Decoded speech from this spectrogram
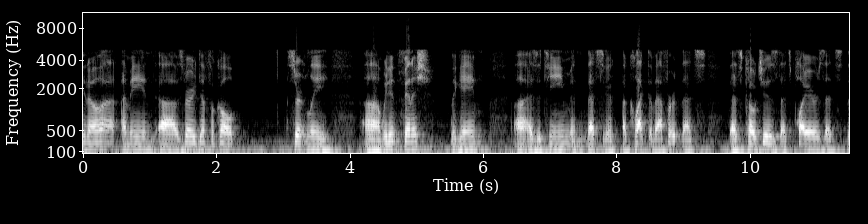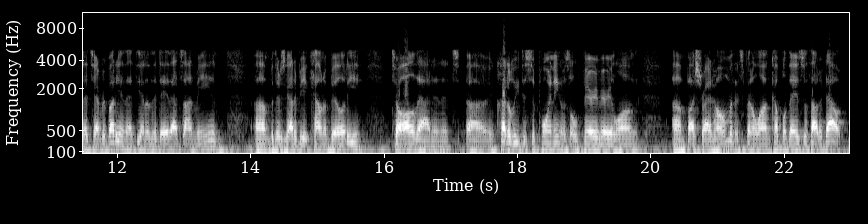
You know, uh, I mean, uh, it was very difficult. Certainly, uh, we didn't finish the game uh, as a team, and that's a, a collective effort. That's that's coaches, that's players, that's that's everybody, and at the end of the day, that's on me. And um, but there's got to be accountability to all of that, and it's uh, incredibly disappointing. It was a very very long um, bus ride home, and it's been a long couple days without a doubt.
